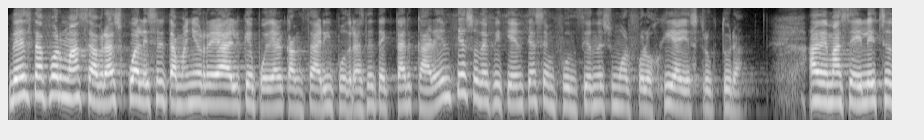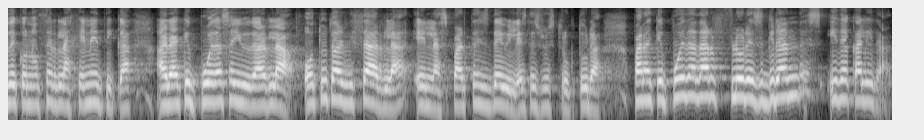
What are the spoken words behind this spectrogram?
De esta forma sabrás cuál es el tamaño real que puede alcanzar y podrás detectar carencias o deficiencias en función de su morfología y estructura. Además, el hecho de conocer la genética hará que puedas ayudarla o tutorizarla en las partes débiles de su estructura para que pueda dar flores grandes y de calidad.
